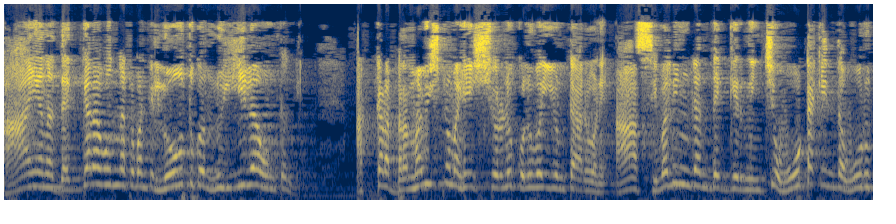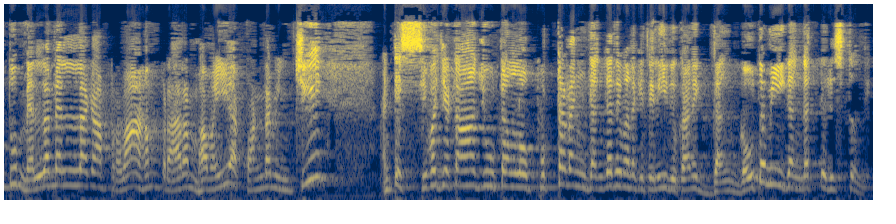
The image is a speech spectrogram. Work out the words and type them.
ఆయన దగ్గర ఉన్నటువంటి లోతుగా నుయ్యిలా ఉంటుంది. అక్కడ బ్రహ్మ విష్ణు మహేశ్వరులు కొలువై ఉంటారు అని ఆ శివలింగం దగ్గర నుంచి ఊట కింద ఊరుతూ మెల్లమెల్లగా ప్రవాహం ప్రారంభమై ఆ కొండ నుంచి అంటే శివ జటాజూటంలో పుట్టడం గంగది మనకి తెలియదు కానీ గం- గౌతమి గంగ తెలుస్తుంది.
